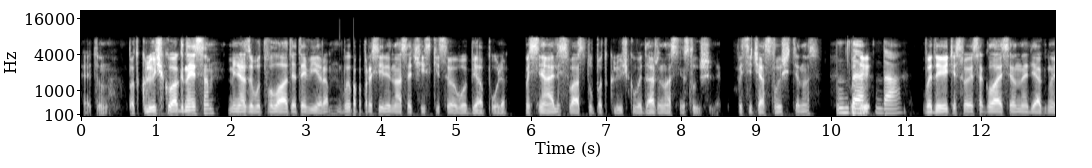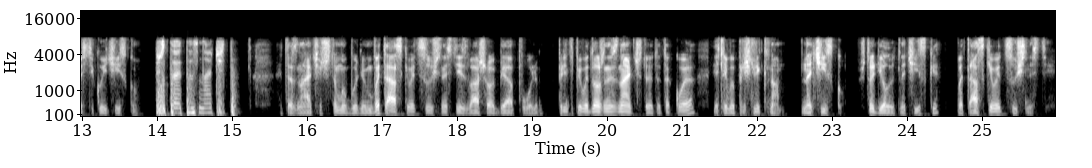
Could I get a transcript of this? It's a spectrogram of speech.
Эту подключку Агнеса. Меня зовут Влад, это Вера. Вы попросили нас очистки своего биополя. Мы сняли с вас ту подключку, вы даже нас не слышали. Вы сейчас слышите нас? Да, даё- да. Вы даете свое согласие на диагностику и чистку? Что это значит? Это значит, что мы будем вытаскивать сущности из вашего биополя. В принципе, вы должны знать, что это такое, если вы пришли к нам на чистку. Что делают на чистке? Вытаскивают сущности.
